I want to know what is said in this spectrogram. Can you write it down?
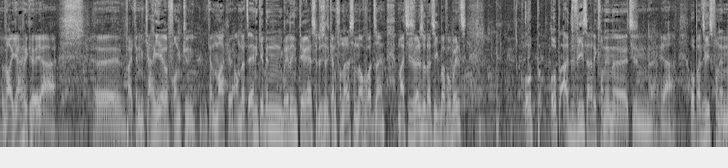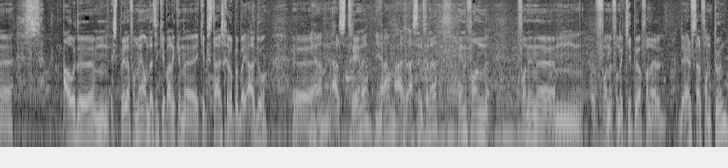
waar ik eigenlijk ja, uh, waar ik een carrière van kun, kan maken. Omdat, en ik heb een brede interesse, dus het kan van alles en nog wat zijn. Maar het is wel zo dat ik bijvoorbeeld op, op advies eigenlijk van een, uh, het is een ja, op advies van een uh, oude um, speler van mij, omdat ik heb eigenlijk een, uh, ik heb stage gelopen bij ADO ja. als trainer, ja. daar, als assistent-trainer. En van, van, een, um, van, van de keeper van de, de elftal van toen,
